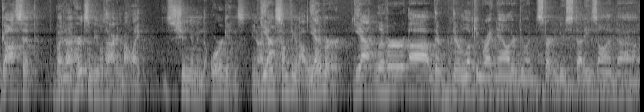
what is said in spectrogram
gossip, but no. I've heard some people talking about like shooting them into organs. You know, I've yeah. heard something about yeah. liver. Yeah, liver. Um, they're, they're looking right now, they're doing, starting to do studies on. Uh,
